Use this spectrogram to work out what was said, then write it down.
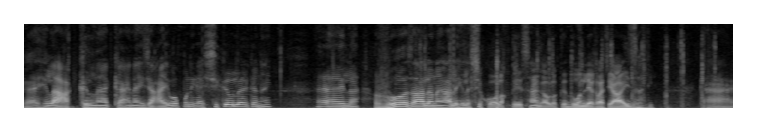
काय हिला अक्कल नाही काय नाही हिच्या आई बापाने काय शिकवलंय का नाही? आईला रोज आलं नाही आलं हिला शिकवावं लागतं सांगावं लागतंय दोन लेकराची आई झाली. काय?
